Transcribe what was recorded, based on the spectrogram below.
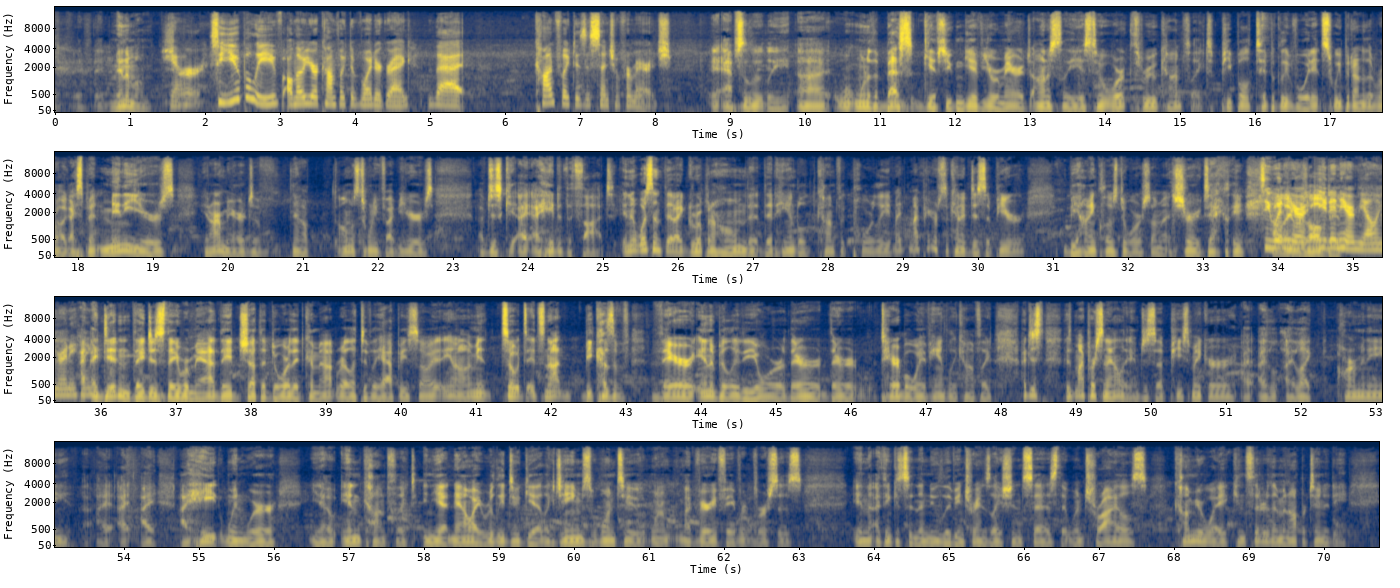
At, at minimum. Yeah. Sure. So you believe, although you're a conflict avoider, Greg, that conflict is essential for marriage. Absolutely. Uh, one of the best gifts you can give your marriage, honestly, is to work through conflict. People typically avoid it, sweep it under the rug. I spent many years in our marriage of now almost 25 years I've just I, I, hated the thought, and it wasn't that I grew up in a home that that handled conflict poorly. My my parents would kind of disappear behind closed doors, so I'm not sure exactly. So you how wouldn't they hear you didn't it. hear him yelling or anything. I, I, didn't. They just they were mad. They'd shut the door. They'd come out relatively happy. So you know, I mean, so it's it's not because of their inability or their their terrible way of handling conflict. I just it's my personality. I'm just a peacemaker. I I, I like harmony. I, I, I, I hate when we're, you know, in conflict, and yet now I really do get like James one two, one of my very favorite verses. In the, I think it's in the New Living Translation says that when trials come your way, consider them an opportunity,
